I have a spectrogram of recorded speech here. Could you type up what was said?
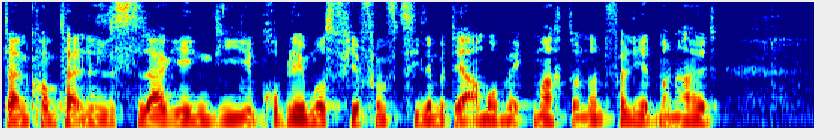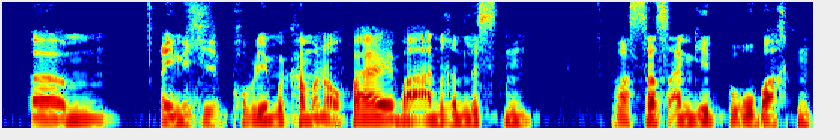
dann kommt halt eine Liste dagegen, die problemlos vier, fünf Ziele mit der Armor wegmacht und dann verliert man halt. Ähm, ähnliche Probleme kann man auch bei, bei anderen Listen, was das angeht, beobachten.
